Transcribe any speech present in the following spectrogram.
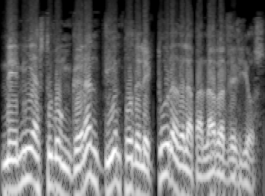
Nehemías tuvo un gran tiempo de lectura de la palabra de Dios.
